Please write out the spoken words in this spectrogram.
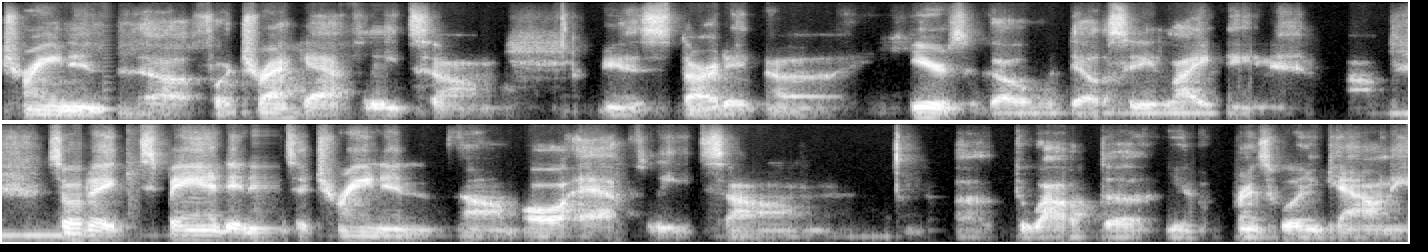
training uh, for track athletes um, and started uh, years ago with Dale City Lightning. And, um, so they expanded into training um, all athletes. Um, uh, throughout the you know, Prince William County,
